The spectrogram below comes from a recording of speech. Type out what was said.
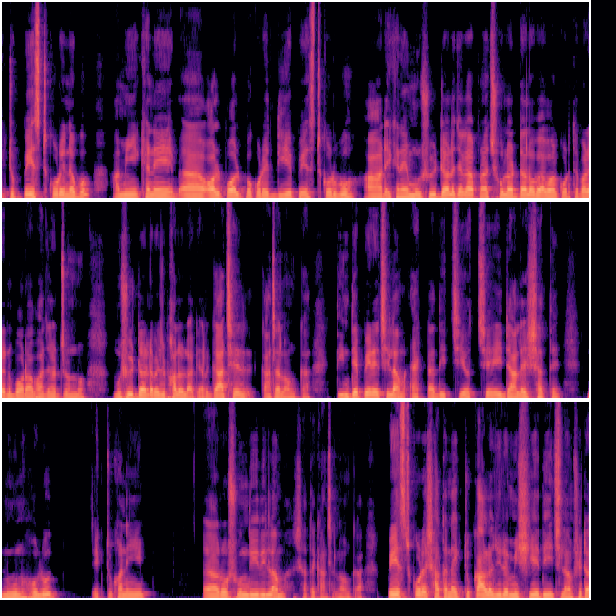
একটু পেস্ট করে নেব। আমি এখানে অল্প অল্প করে দিয়ে পেস্ট করব। আর এখানে মুসুরির ডালের জায়গায় আপনারা ছোলার ডালও ব্যবহার করতে পারেন বড়া ভাজার জন্য। মুসুরির ডালটা বেশ ভালো লাগে। আর গাছের কাঁচা লঙ্কা, তিনটে পেরেছিলাম। একটা দিচ্ছি হচ্ছে এই ডালের সাথে নুন, হলুদ, একটুখানি রসুন দিয়ে দিলাম, সাথে কাঁচা লঙ্কা। পেস্ট করে সাথে না একটু কালো জিরে মিশিয়ে দিয়েছিলাম। সেটা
